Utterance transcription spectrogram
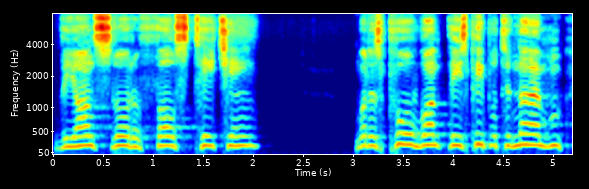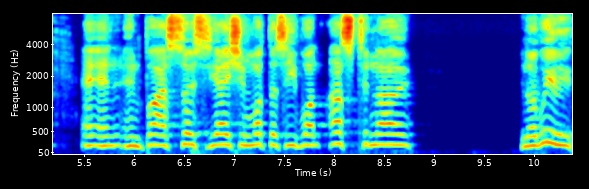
the onslaught of false teaching. What does Paul want these people to know? And, and by association, what does he want us to know? You know, we,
